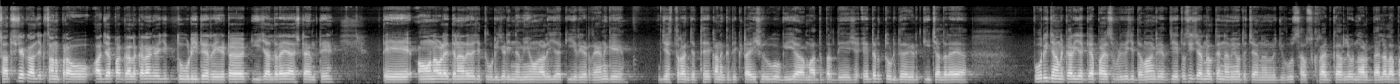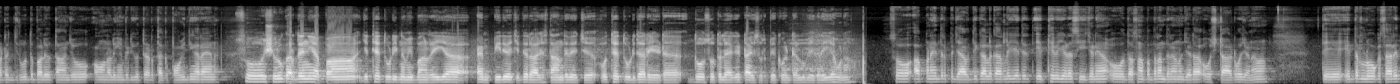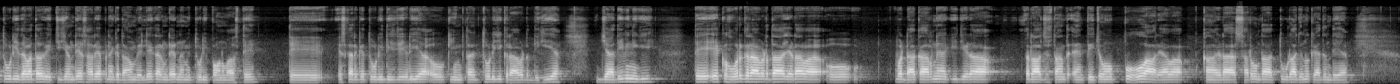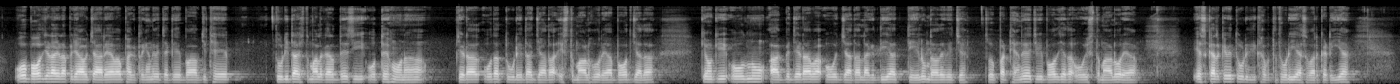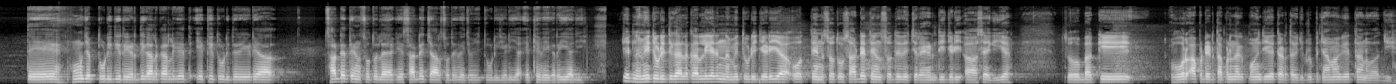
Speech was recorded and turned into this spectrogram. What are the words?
ਸਤਿ ਸ਼੍ਰੀ ਅਕਾਲ ਜੀ ਕਿਸਾਨ ਭਰਾਓ ਅੱਜ ਆਪਾਂ ਗੱਲ ਕਰਾਂਗੇ ਜੀ ਤੂੜੀ ਦੇ ਰੇਟ ਕੀ ਚੱਲ ਰਹੇ ਆ ਇਸ ਟਾਈਮ ਤੇ। ਤੇ ਆਉਣ ਵਾਲੇ ਦਿਨਾਂ ਦੇ ਵਿੱਚ ਤੂੜੀ ਜਿਹੜੀ ਨਵੀਂ ਆਉਣ ਵਾਲੀ ਆ, ਕੀ ਰੇਟ ਰਹਿਣਗੇ? ਜਿਸ ਤਰ੍ਹਾਂ ਜਿੱਥੇ ਕਣਕ ਦੀ ਕਟਾਈ ਸ਼ੁਰੂ ਹੋ ਗਈ ਆ, ਮੱਧ ਪ੍ਰਦੇਸ਼, ਇਧਰ ਤੂੜੀ ਦੇ ਰੇਟ ਕੀ ਚੱਲ ਰਹੇ ਆ? ਪੂਰੀ ਜਾਣਕਾਰੀ ਅੱਗੇ ਆਪਾਂ ਇਸ ਵੀਡੀਓ ਵਿੱਚ ਦਵਾਂਗੇ। ਜੇ ਤੁਸੀਂ ਚੈਨਲ ਤੇ ਨਵੇਂ ਹੋ ਤਾਂ ਚੈਨਲ ਨੂੰ ਜਰੂਰ ਸਬਸਕ੍ਰਾਈਬ ਕਰ ਲਿਓ ਨਾਲ ਬੈਲ ਵਾਲਾ ਬਟਨ ਜਰੂਰ ਦਬਾ ਲਿਓ ਤਾਂ ਜੋ ਆਉਣ ਵਾਲੀਆਂ ਵੀਡੀਓ ਤੁਹਾਡੇ ਤੱਕ ਪਹੁੰਚਦੀਆਂ ਰਹਿਣ। ਸੋ ਸ਼ੁਰੂ ਕਰਦੇ ਹਾਂ ਜੀ ਆਪਾਂ ਜਿੱਥੇ ਤੂੜੀ ਨਵੀਂ ਬਣ ਰਹੀ ਆ ਐਮਪੀ ਦੇ ਵਿੱਚ ਤੇ ਰਾਜਸਥਾਨ ਦੇ ਵਿੱਚ। ਉੱਥੇ ਤੂੜੀ ਦਾ ਰੇਟ 200 ਤੋਂ ਲੈ ਕੇ 250 ਰੁਪਏ ਕੁਇੰਟਲ ਨੂੰ ਵਿਕ ਰਹੀ ਆ ਹੁਣ। ਸੋ ਆਪਣੇ ਇਧਰ ਪੰਜਾਬ ਦੀ ਗੱਲ ਕਰ ਲਈਏ ਤੇ ਇੱਥੇ ਵੀ ਜਿਹੜਾ ਸੀਜ਼ਨ ਆ ਉਹ 10-15 ਦਿਨਾਂ ਨੂੰ ਜਿਹੜਾ ਉਹ ਸਟਾਰਟ ਹੋ ਜਾਣਾ ਵਾ। ਅਤੇ ਇੱਧਰ ਲੋਕ ਸਾਰੇ ਤੂੜੀ ਦਾ ਵਾਧਾ ਵੇਚੀ ਜਾਂਦੇ ਆ, ਸਾਰੇ ਆਪਣੇ ਗਦਾਮ ਵਿਹਲੇ ਕਰਨ ਡੇ ਨਵੀਂ ਤੂੜੀ ਪਾਉਣ ਵਾਸਤੇ। ਅਤੇ ਇਸ ਕਰਕੇ ਤੂੜੀ ਦੀ ਜਿਹੜੀ ਆ, ਉਹ ਕੀਮਤਾਂ ਥੋੜ੍ਹੀ ਜਿਹੀ ਗਿਰਾਵਟ ਦਿਖੀ ਆ, ਜ਼ਿਆਦਾ ਵੀ ਨਹੀਂ ਗੀ। ਅਤੇ ਇੱਕ ਹੋਰ ਗਿਰਾਵਟ ਦਾ ਜਿਹੜਾ ਵਾ, ਉਹ ਵੱਡਾ ਕਾਰਨ ਆ ਕਿ ਜਿਹੜਾ ਰਾਜਸਥਾਨ ਤੇ ਐਮਪੀ ਚੋਂ ਭੋ ਆ ਰਿਹਾ ਵਾ, ਕਾ ਜਿਹੜਾ ਸਰ੍ਹੋਂ ਦਾ ਤੂੜਾ ਜਿਹਨੂੰ ਕਹਿ ਦਿੰਦੇ ਆ, ਉਹ ਬਹੁਤ ਜਿਹੜਾ ਜਿਹੜਾ ਪੰਜਾਬ ਚ ਆ ਰਿਹਾ ਵਾ, ਫੈਕਟਰੀਆਂ ਦੇ ਵਿੱਚ ਅੱਗੇ ਬਾਪ ਜਿੱਥੇ ਤੂੜੀ ਦਾ ਇਸਤੇਮਾਲ ਕਰਦੇ ਸੀ, ਉੱਥੇ ਹੁਣ ਜਿਹੜਾ ਉਹਦਾ ਤੂੜੇ ਦਾ ਜ਼ਿਆਦਾ ਇਸਤੇਮਾਲ ਹੋ ਰਿਹਾ ਬਹੁਤ ਜ਼ਿਆਦਾ, ਕਿਉਂਕਿ ਉਹਨੂੰ ਅੱਗ ਜਿਹੜਾ ਵਾ ਉਹ ਜ਼ਿਆਦਾ ਲੱਗਦੀ ਆ, ਤੇਲ ਹੁੰਦਾ ਉਹਦੇ ਵਿੱਚ, ਸੋ ਭੱਠਿਆਂ ਦੇ ਵਿੱਚ ਵੀ ਬਹੁਤ ਜ਼ਿਆਦਾ ਉਹ ਇਸਤੇਮਾਲ ਹੋ ਰਿਹਾ। ਇਸ ਕਰਕੇ ਵੀ ਤੂੜੀ ਦੀ ਖਪਤ ਥੋੜੀ ਇਸ ਵਾਰ ਘਟੀ ਆ। ਤੇ ਹੁਣ ਜੇ ਤੂੜੀ ਦੀ ਰੇਟ ਦੀ ਗੱਲ ਕਰ ਲਈਏ, ਤੇ ਇੱਥੇ ਤੂੜੀ ਦੇ ਰੇਟ ਆ 350 ਤੋਂ ਲੈ ਕੇ 450 ਦੇ ਵਿੱਚ ਵਿੱਚ ਤੂੜੀ ਜਿਹੜੀ ਆ ਇੱਥੇ ਵਿਕ ਰਹੀ ਆ ਜੀ। ਜੇ ਨਵੀਂ ਤੂੜੀ ਦੀ ਗੱਲ ਕਰ ਲਈਏ, ਤੇ ਨਵੀਂ ਤੂੜੀ ਜਿਹੜੀ ਆ ਉਹ 300 ਤੋਂ 350 ਦੇ ਵਿੱਚ ਰਹਿਣ ਦੀ ਜਿਹੜੀ ਆਸ ਹੈਗੀ ਆ। ਸੋ ਬਾਕੀ ਹੋਰ ਅਪਡੇਟ ਤਾਂ ਆਪਣੇ ਤੱਕ ਪਹੁੰਚਦੀ ਹੈ, ਤੁਹਾਡੇ ਤੱਕ ਜ਼ਰੂਰ ਪਹੁੰਚਾਵਾਂਗੇ। ਧੰਨਵਾਦ ਜੀ।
